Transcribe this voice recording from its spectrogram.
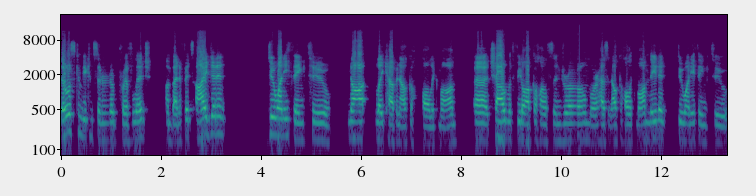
those can be considered privilege um, benefits. I didn't do anything to not like have an alcoholic mom. A child with fetal alcohol syndrome or has an alcoholic mom, they didn't do anything to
